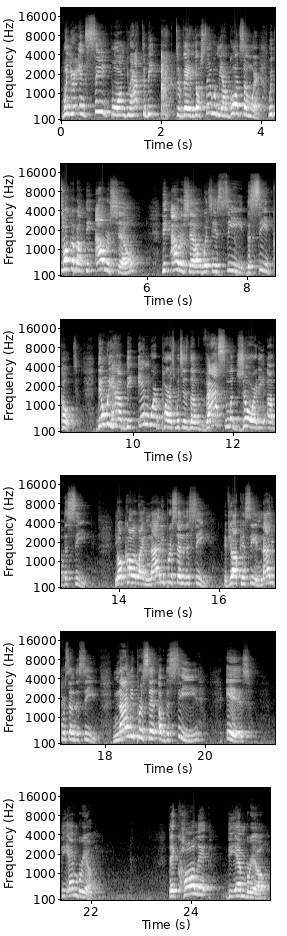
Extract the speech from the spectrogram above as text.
When you're in seed form, you have to be activated. Y'all stay with me, I'm going somewhere. We talk about the outer shell, the outer shell, which is seed, the seed coat. Then we have the inward parts, which is the vast majority of the seed. Y'all call it like 90% of the seed. If y'all can see it, 90% of the seed. 90% of the seed is the embryo. They call it the embryo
